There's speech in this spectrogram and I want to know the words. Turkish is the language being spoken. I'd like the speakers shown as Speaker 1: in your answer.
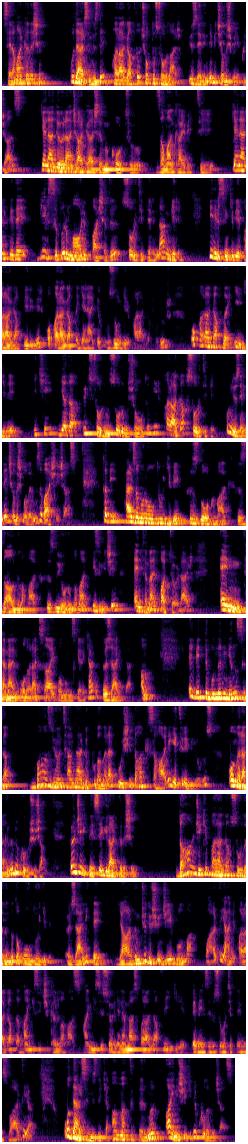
Speaker 1: Selam arkadaşım. Bu dersimizde paragrafta çoklu sorular üzerinde bir çalışma yapacağız. Genelde öğrenci arkadaşlarımın korktuğu, zaman kaybettiği, genellikle de 1-0 mağlup başladığı soru tiplerinden biri. Bilirsin ki bir paragraf verilir. O paragrafta genellikle uzun bir paragraf olur. O paragrafla ilgili 2 ya da 3 sorunun sorulmuş olduğu bir paragraf soru tipi. Bunun üzerinde çalışmalarımızı başlayacağız. Tabii her zaman olduğu gibi hızlı okumak, hızlı algılamak, hızlı yorumlamak bizim için en temel faktörler. En temel olarak sahip olmamız gereken özellikler. Ama elbette bunların yanı sıra bazı yöntemler de kullanarak bu işi daha kısa hale getirebiliyoruz. Onlar hakkında da konuşacağım. Öncelikle sevgili arkadaşım, daha önceki paragraf sorularında da olduğu gibi özellikle yardımcı düşünceyi bulma vardı ya hani paragraftan hangisi çıkarılamaz, hangisi söylenemez paragrafla ilgili ve benzeri soru tiplerimiz vardı ya. O dersimizdeki anlattıklarımı aynı şekilde kullanacağız.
